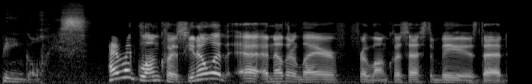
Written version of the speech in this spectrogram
being goalies. Henrik Lundqvist. You know what? Uh, another layer for Lundqvist has to be is that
